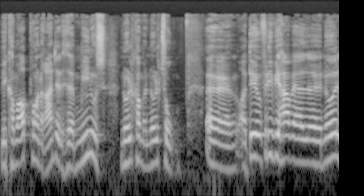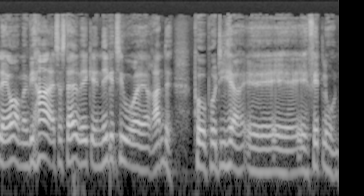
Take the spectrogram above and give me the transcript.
vi kommer op på en rente, der hedder minus 0,02. Øh, og det er jo fordi, vi har været øh, noget lavere, men vi har altså stadigvæk en negativ øh, rente på, på de her øh, øh fedtlån.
